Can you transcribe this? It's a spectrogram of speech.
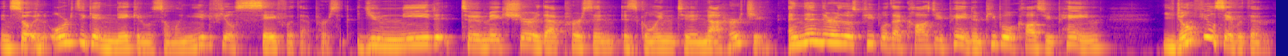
And so, in order to get naked with someone, you need to feel safe with that person. You need to make sure that person is going to not hurt you. And then there are those people that cause you pain, and people will cause you pain. You don't feel safe with them.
